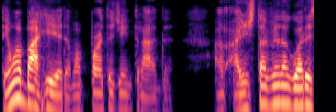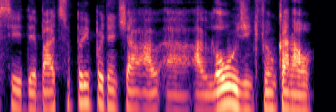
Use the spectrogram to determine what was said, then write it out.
Tem uma barreira, uma porta de entrada. A, gente está vendo agora esse debate super importante. A, a, a, Loading, que foi um canal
